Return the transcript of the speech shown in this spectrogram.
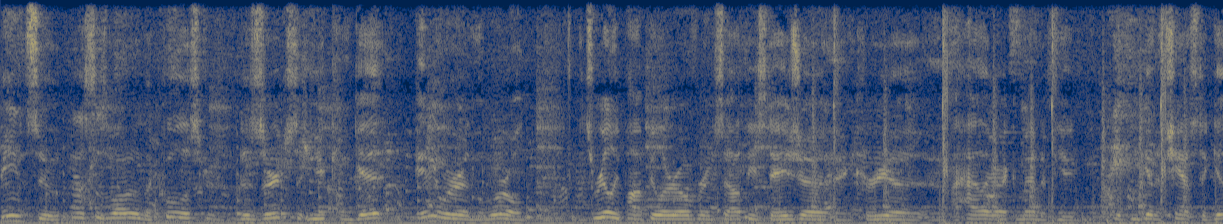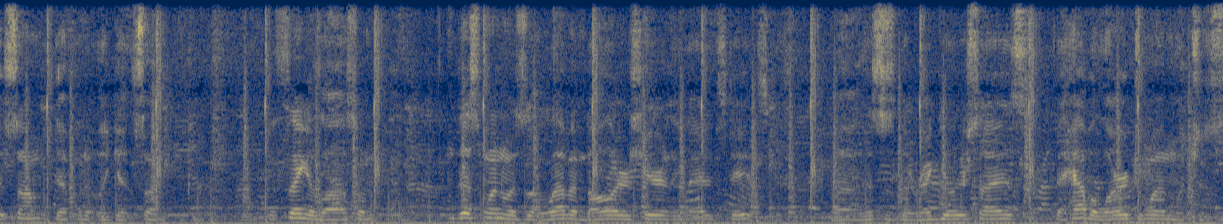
Bingsu. This is one of the coolest desserts that you can get anywhere in the world. It's really popular over in Southeast Asia and Korea. I highly recommend if you if you get a chance to get some, definitely get some. Thing is awesome. This one was $11 here in the United States. Uh, this is the regular size. They have a large one which is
